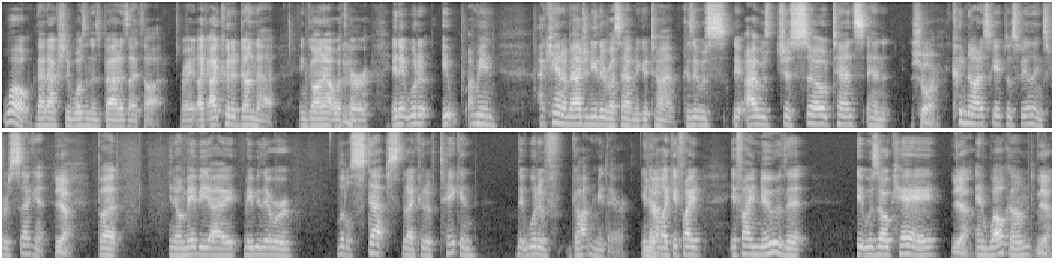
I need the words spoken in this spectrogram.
whoa, that actually wasn't as bad as I thought, right? Like I could have done that and gone out with Mm. her and it would have it I mean, I can't imagine either of us having a good time because it was it, I was just so tense and Sure. could not escape those feelings for a second Yeah. but you know maybe i maybe there were little steps that i could have taken that would have gotten me there you know Yeah. like if i if i knew that it was okay Yeah. and welcomed Yeah.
